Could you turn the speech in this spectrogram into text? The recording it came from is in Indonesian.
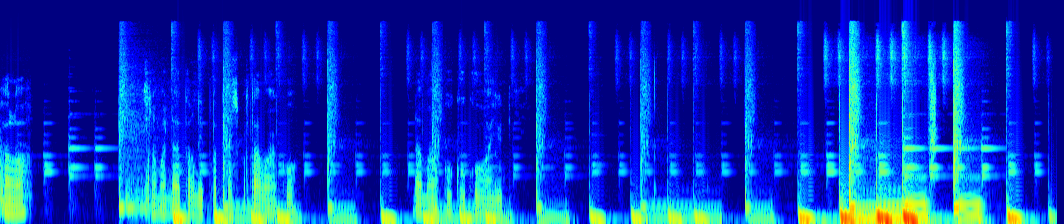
Halo, selamat datang di podcast pertama aku. Nama aku Kuku Wayudi.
